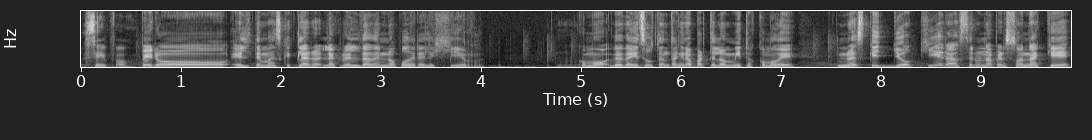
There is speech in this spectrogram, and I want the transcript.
Sí, po. Pero el tema es que, claro, la crueldad de no poder elegir. Como desde ahí se sustentan gran parte de los mitos, como de. No es que yo quiera ser una persona que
